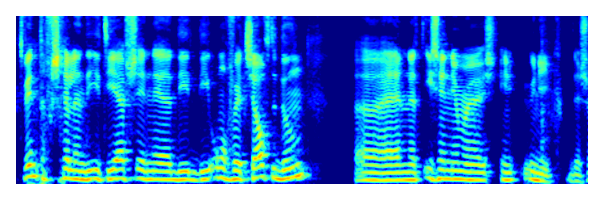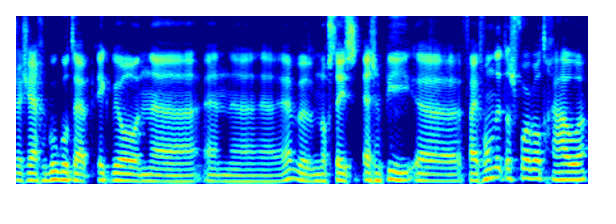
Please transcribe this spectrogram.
20 verschillende ETF's in, uh, die, die ongeveer hetzelfde doen. Uh, en het ISIN-nummer is in, uniek. Dus als jij gegoogeld hebt, ik wil een... Uh, een we hebben nog steeds het S&P 500 als voorbeeld gehouden.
